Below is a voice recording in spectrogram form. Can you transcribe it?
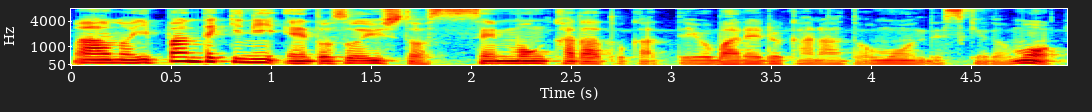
まあ、あの一般的に、えーと、そういう人は専門家だとかって呼ばれるかなと思うんですけども、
